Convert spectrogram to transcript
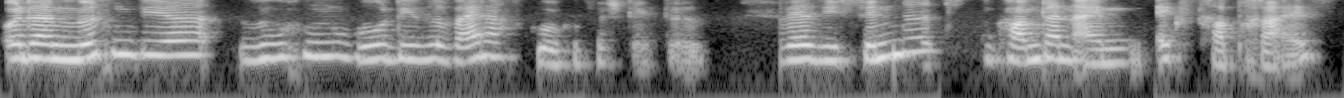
Und dann müssen wir suchen, wo diese Weihnachtsgurke versteckt ist. Wer sie findet, bekommt dann einen extra Preis.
